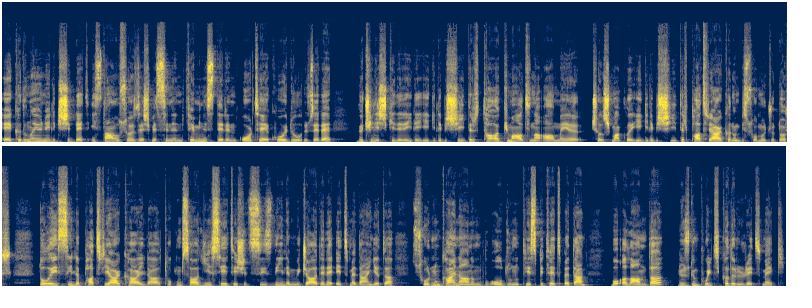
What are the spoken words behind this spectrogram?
E, kadına yönelik şiddet İstanbul Sözleşmesi'nin feministlerin ortaya koyduğu üzere güç ilişkileriyle ilgili bir şeydir. Tahakküm altına almaya çalışmakla ilgili bir şeydir. Patriarkanın bir sonucudur. Dolayısıyla patriarkayla, toplumsal cinsiyet eşitsizliğiyle mücadele etmeden ya da sorunun kaynağının bu olduğunu tespit etmeden bu alanda düzgün politikalar üretmek,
